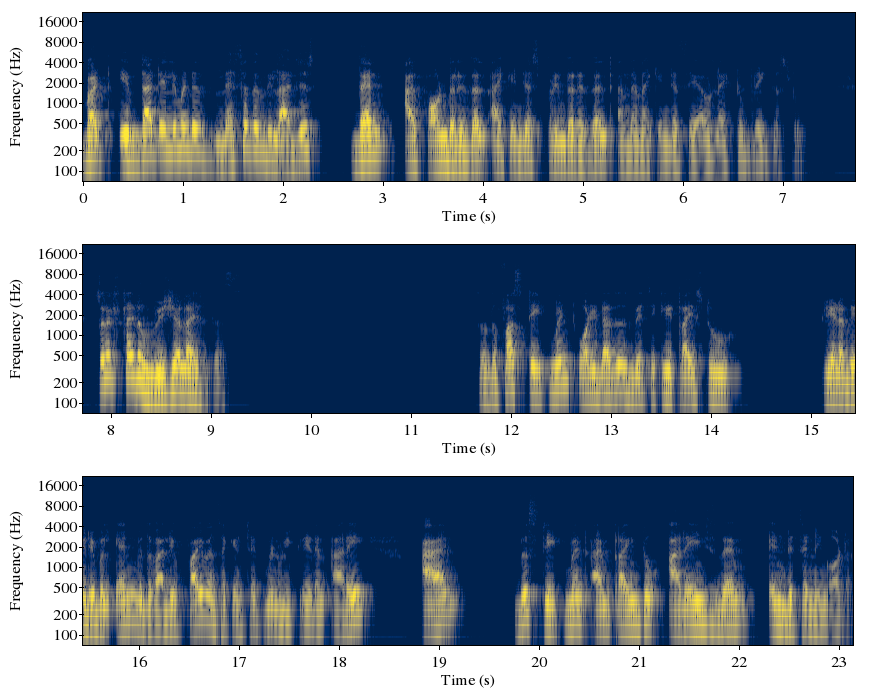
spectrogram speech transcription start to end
But if that element is lesser than the largest, then I found the result. I can just print the result and then I can just say I would like to break this loop. So let's try to visualize this. So the first statement, what it does is basically tries to create a variable n with the value of 5 and second statement we create an array and this statement I'm trying to arrange them in descending order.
